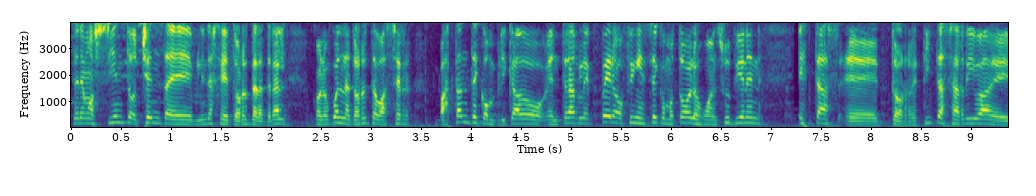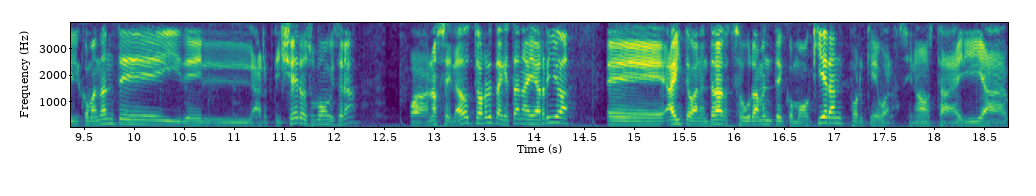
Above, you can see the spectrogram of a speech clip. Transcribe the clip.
Tenemos 180 de blindaje de torreta lateral, con lo cual la torreta va a ser bastante complicado entrarle, pero fíjense como todos los Wansu tienen estas eh, torretitas arriba del comandante y del artillero, supongo que será. Bueno, no sé, las dos torretas que están ahí arriba, eh, ahí te van a entrar seguramente como quieran, porque bueno, si no estaría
